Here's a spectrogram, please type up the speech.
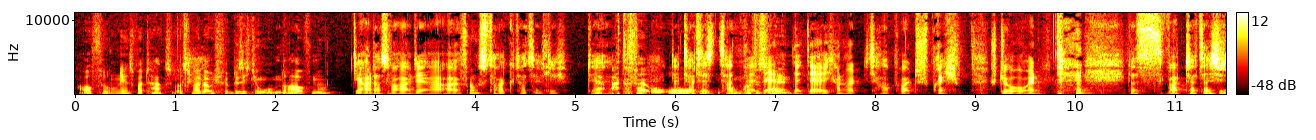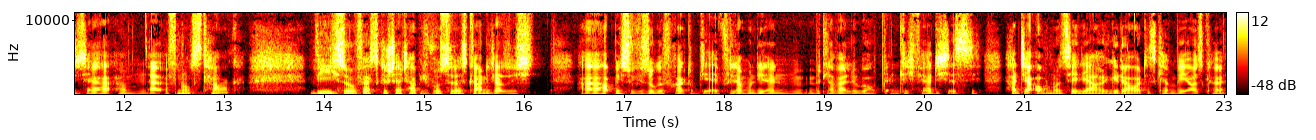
Aufführung? Nee, es war tagsüber. Es war, glaube ich, für Besichtigung oben drauf, ne? ja, das war der Eröffnungstag tatsächlich. Der, Ja, ach, das war, oh, der, oh, der, der, der, der, ich kann heute, ich habe heute Sprechstörungen. Das war tatsächlich der ähm, Eröffnungstag, wie ich so festgestellt habe. Ich wusste das gar nicht. Also ich äh, habe mich sowieso gefragt, ob die Elbphilharmonie dann mittlerweile überhaupt endlich fertig ist. Hat ja auch nur zehn Jahre gedauert, das kennen wir ja aus Köln.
